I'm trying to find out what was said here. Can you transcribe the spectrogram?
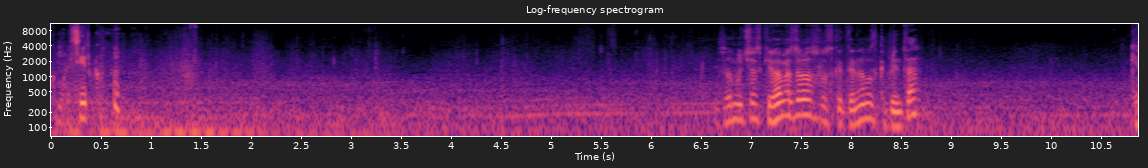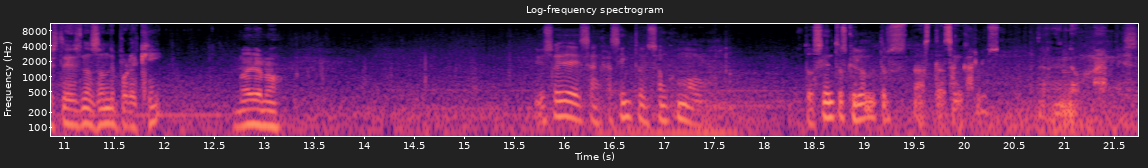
Como el circo. Son muchos kilómetros los que tenemos que pintar. ¿Que ustedes no son de por aquí? No, yo no. Yo soy de San Jacinto y son como 200 kilómetros hasta San Carlos. No mames.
